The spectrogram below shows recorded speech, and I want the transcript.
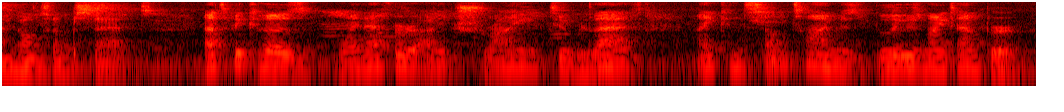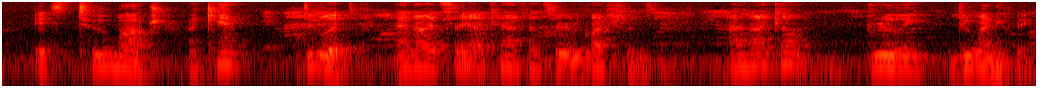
I got upset. That's because whenever I try to relax, I can sometimes lose my temper. It's too much. I can't do it, and I'd say I can't answer your questions, and I can't really do anything.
